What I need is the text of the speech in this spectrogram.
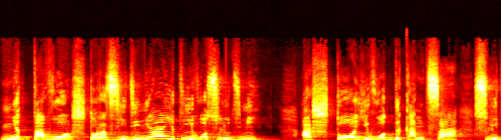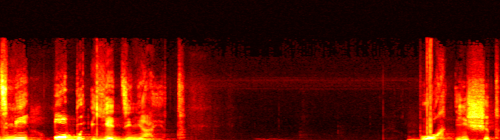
не того, что разъединяет его с людьми, а что его до конца с людьми объединяет. Бог ищет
